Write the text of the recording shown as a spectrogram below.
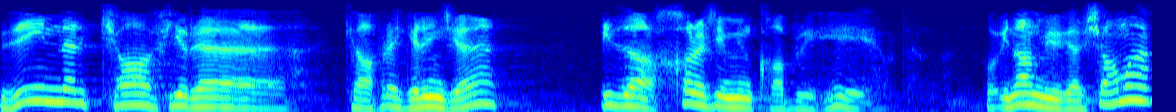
İnnel kafire kafire gelince İza haraci min kabrihi o inanmıyor gerçi ama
